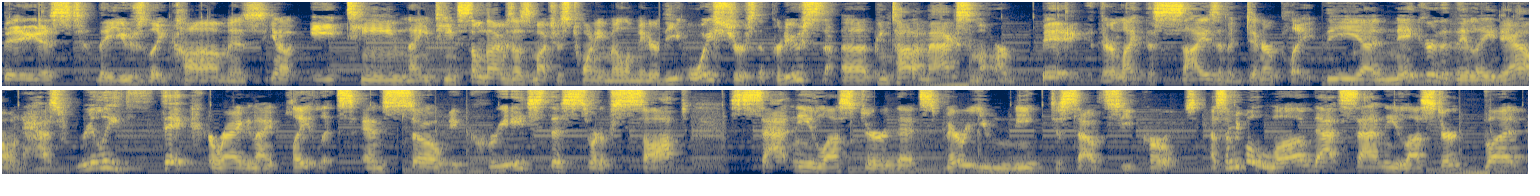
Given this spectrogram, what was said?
biggest they usually come is, you know, 18, 19, sometimes as much as 20 millimeter. The oysters that produce them, uh, Pinctada maxima, are big. They're like the size of a dinner plate. The uh, nacre that they lay down has really thick aragonite platelets, and so it creates this sort of soft, satiny luster that's very unique to South Sea pearls. Now, some people love that satiny luster, but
